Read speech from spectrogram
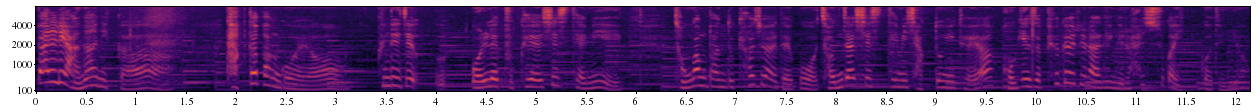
빨리 안 하니까 답답한 거예요. 근데 이제 의- 원래 국회 시스템이 전광판도 켜져야 되고 전자 시스템이 작동이 돼야 거기에서 표결이라는 행위를 할 수가 있거든요.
